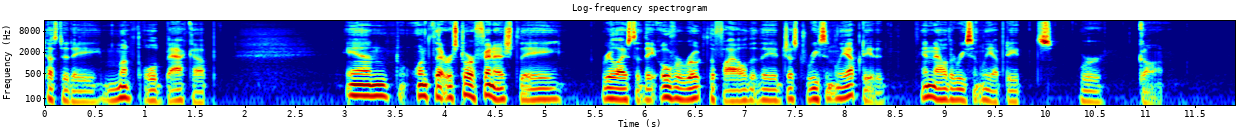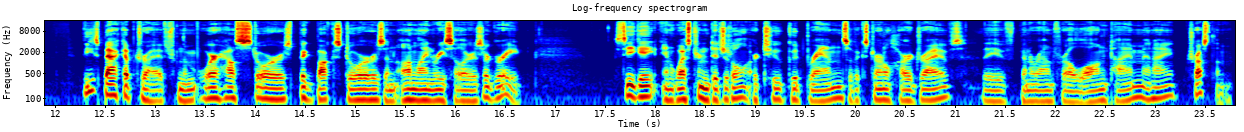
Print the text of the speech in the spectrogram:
tested a month old backup, and once that restore finished, they realized that they overwrote the file that they had just recently updated, and now the recently updates were gone. These backup drives from the warehouse stores, big box stores, and online resellers are great. Seagate and Western Digital are two good brands of external hard drives. They've been around for a long time, and I trust them.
